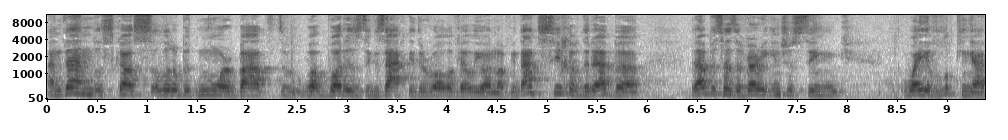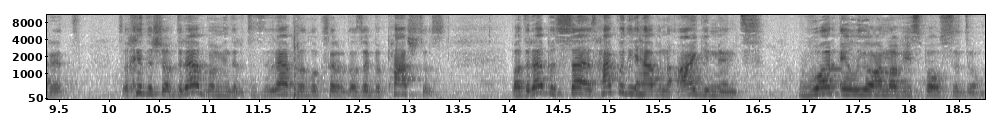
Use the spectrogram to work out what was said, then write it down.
and then discuss a little bit more about the, what what is exactly the role of Elionov. I mean, that sikh of the Rebbe, the Rebbe says a very interesting way of looking at it. It's a chiddush of the Rebbe. I mean, the, the Rebbe looks at it as a pashtus, but the Rebbe says, how could you have an argument what Elionov is supposed to do?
